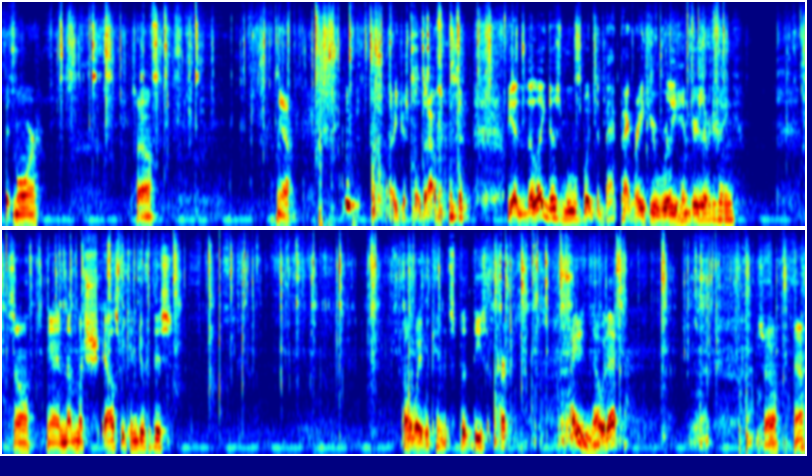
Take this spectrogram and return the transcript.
a bit more. So, yeah. Uh, I just built it out. yeah, the leg does move, but the backpack right here really hinders everything. So, yeah, not much else we can do for this. Oh, wait, we can split these apart. I didn't know that. So, yeah.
